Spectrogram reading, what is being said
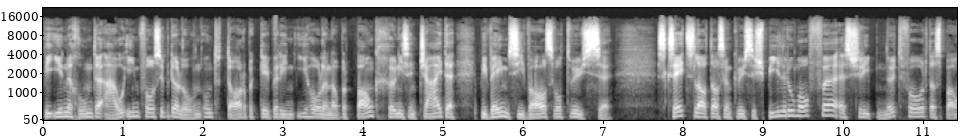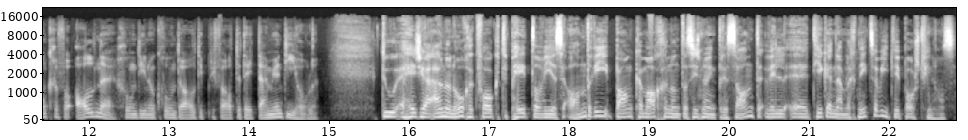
bei ihren Kunden auch Infos über den Lohn und die Arbeitgeberin einholen. Aber die Bank könne es entscheiden, bei wem sie was wissen will. Das Gesetz lässt also einen gewissen Spielraum offen. Es schreibt nicht vor, dass Banken von allen Kundinnen und Kunden all die privaten Details einholen müssen. Du hast ja auch noch nachgefragt, Peter, wie es andere Banken machen und das ist noch interessant, weil äh, die gehen nämlich nicht so weit wie Postfinanz.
